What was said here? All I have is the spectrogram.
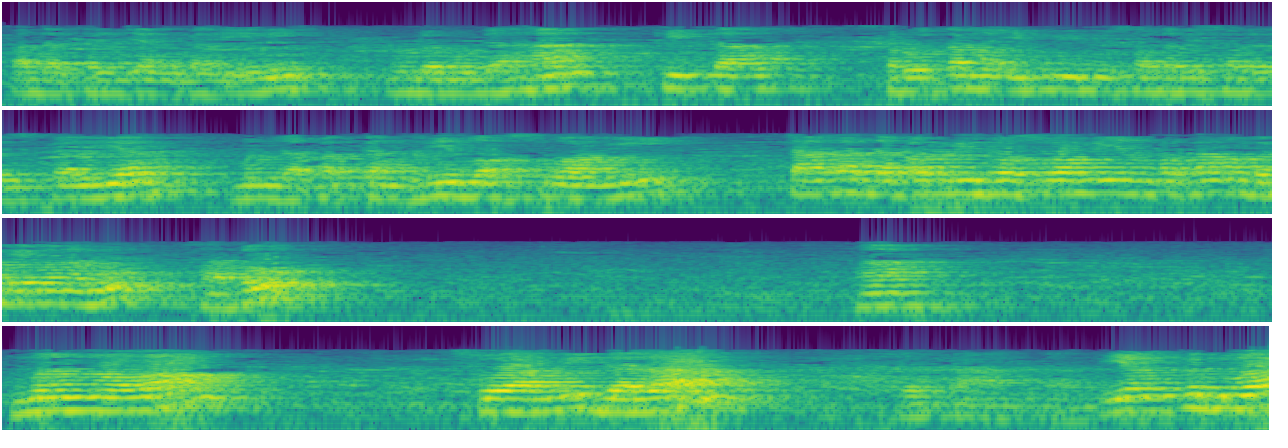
pada kajian kali ini. Mudah-mudahan kita, terutama ibu-ibu saudari-saudari sekalian, mendapatkan ridho suami. Cara dapat ridho suami yang pertama bagaimana bu? Satu, Hah? menolong suami dalam ketaatan. Yang kedua,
